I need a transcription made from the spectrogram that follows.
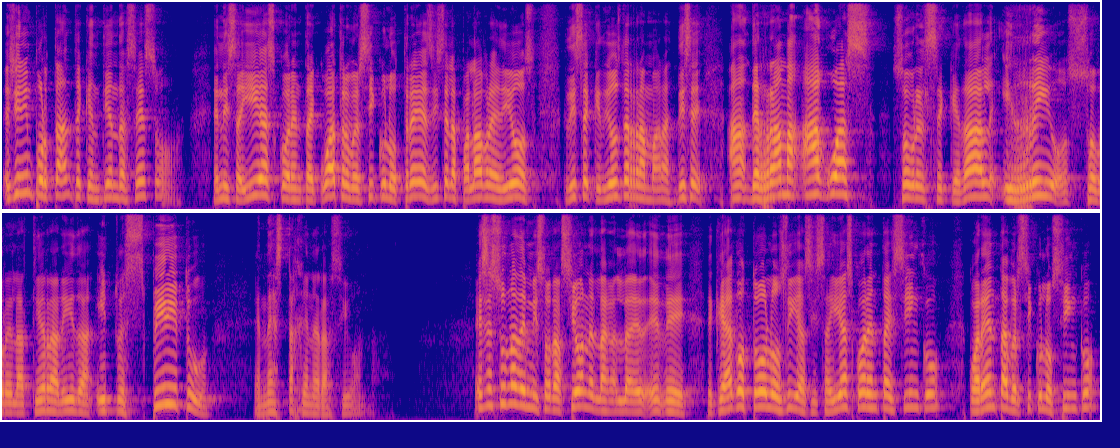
Es bien importante que entiendas eso. En Isaías 44, versículo 3, dice la palabra de Dios, dice que Dios derramará, dice, ah, derrama aguas sobre el sequedal y ríos sobre la tierra herida y tu espíritu en esta generación. Esa es una de mis oraciones de, que hago todos los días. Isaías 45, 40, versículo 5,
